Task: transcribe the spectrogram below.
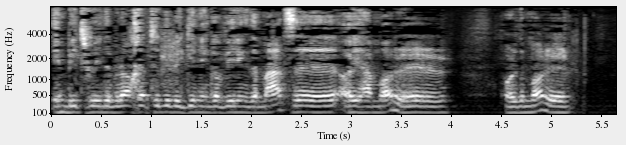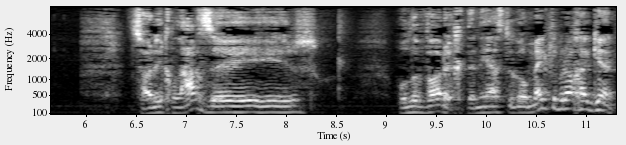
in between the bracha to the beginning of eating the matzah, or the morer, tzarich lachzer, ulevarich, then he has to go make the bracha again.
